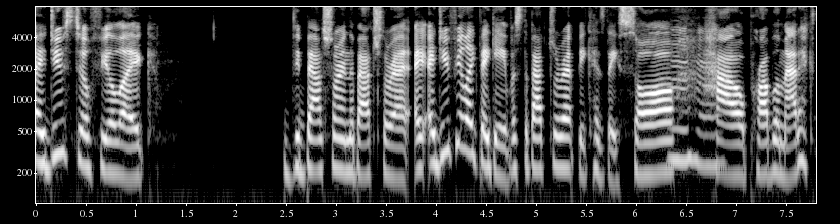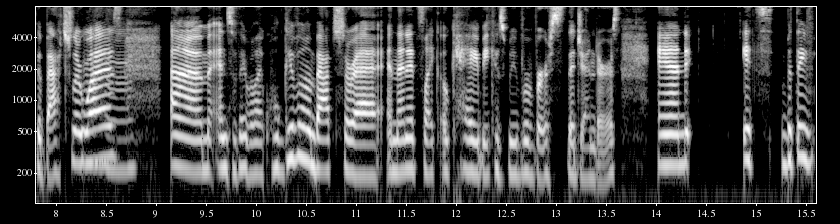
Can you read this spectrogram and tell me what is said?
I do still feel like the Bachelor and the Bachelorette. I, I do feel like they gave us the Bachelorette because they saw mm-hmm. how problematic the Bachelor was, mm-hmm. um, and so they were like, "We'll give them a Bachelorette," and then it's like, okay, because we've reversed the genders, and it's but they've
